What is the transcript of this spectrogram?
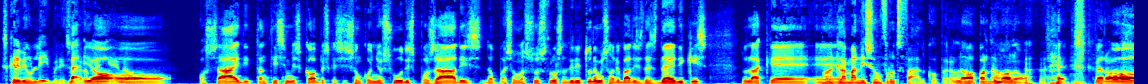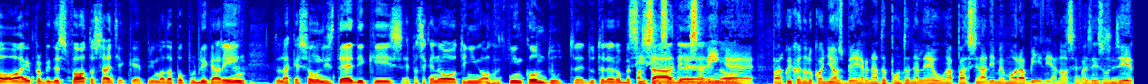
scrivere un libro. Beh, io robe qui, no? ho, ho sai di tantissimi scopi che si sono conosciuti, sposati, dopo sono su sfrutto, addirittura mi sono arrivati des dedichis, là che... eh, Non reclamarni su un frutfalco, però. No, par come no. Però hai proprio delle foto anche che prima o dopo pubblicare in, là che sono gli dedichis, e perché no, ti ho in condutte, tutte le robe Sì, sì, passate. Savin, no? eh, per cui che non lo conosco bene, Renato Pontonio è un appassionato di memorabilia, no? se facessi un sì. giro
